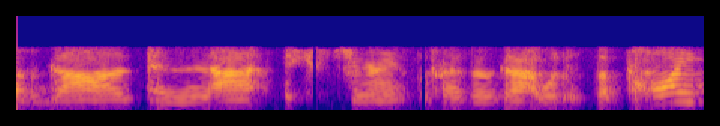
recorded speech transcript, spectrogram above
of God and not experience the presence of God. What is the point?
